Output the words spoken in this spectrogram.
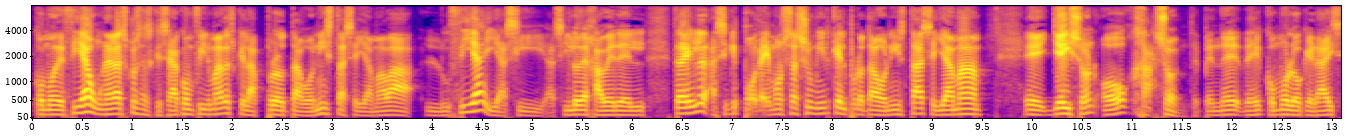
como decía, una de las cosas que se ha confirmado es que la protagonista se llamaba Lucía y así, así lo deja ver el tráiler, así que podemos asumir que el protagonista se llama eh, Jason o Jason, depende de cómo lo queráis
